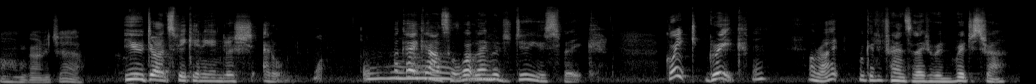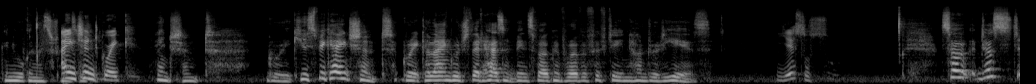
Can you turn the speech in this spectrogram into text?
Oh, I'm going to jail. You don't speak any English at all. What? Okay, counsel, what language do you speak? Greek. Greek. Hmm? All right, we'll get a translator in. Registrar, can you organise a translator? Ancient Greek. Ancient Greek. You speak ancient Greek, a language that hasn't been spoken for over 1,500 years. Jesus. So, just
